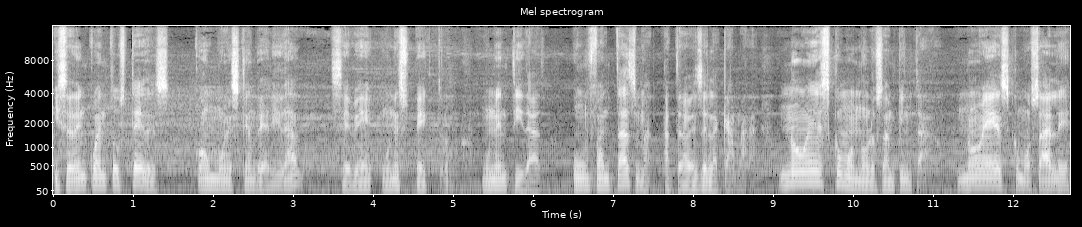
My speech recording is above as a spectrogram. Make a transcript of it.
y se den cuenta ustedes cómo es que en realidad se ve un espectro, una entidad, un fantasma a través de la cámara. No es como nos los han pintado, no es como sale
